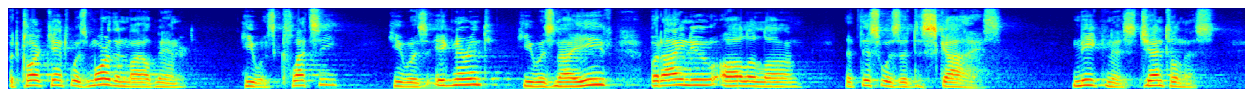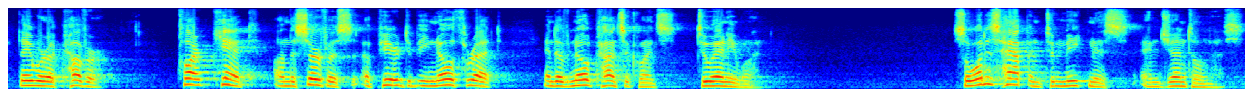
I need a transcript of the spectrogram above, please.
But Clark Kent was more than mild mannered. He was klutzy, he was ignorant, he was naive, but I knew all along that this was a disguise. Meekness, gentleness, they were a cover. Clark Kent, on the surface, appeared to be no threat and of no consequence to anyone. So, what has happened to meekness and gentleness?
